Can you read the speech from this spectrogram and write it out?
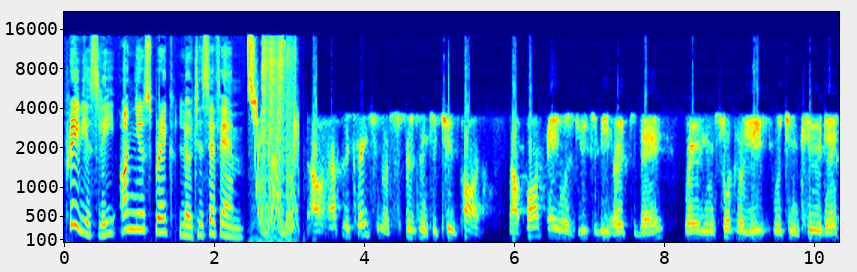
Previously on Newsbreak, Lotus FM. Our application was split into two parts. Now, part A was due to be heard today, wherein we sought relief, which included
